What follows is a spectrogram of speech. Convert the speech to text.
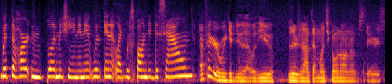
With the heart and blood machine, and it was, and it like responded to sound. I figure we could do that with you. There's not that much going on upstairs.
